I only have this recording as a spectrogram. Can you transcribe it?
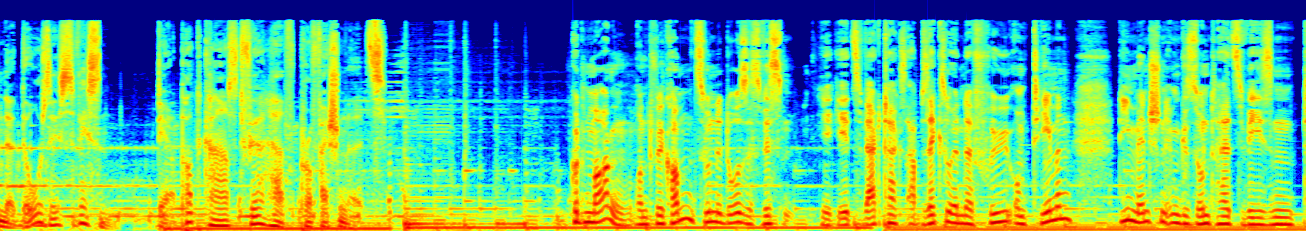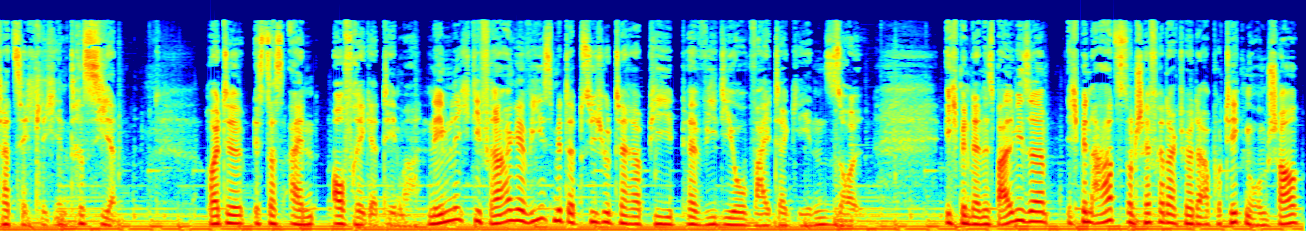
Ne Dosis Wissen, der Podcast für Health Professionals. Guten Morgen und willkommen zu Ne Dosis Wissen. Hier geht's werktags ab 6 Uhr in der Früh um Themen, die Menschen im Gesundheitswesen tatsächlich interessieren. Heute ist das ein Aufregerthema, nämlich die Frage, wie es mit der Psychotherapie per Video weitergehen soll. Ich bin Dennis Ballwieser, ich bin Arzt und Chefredakteur der Apothekenumschau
